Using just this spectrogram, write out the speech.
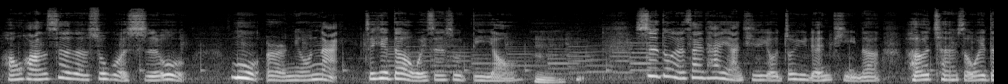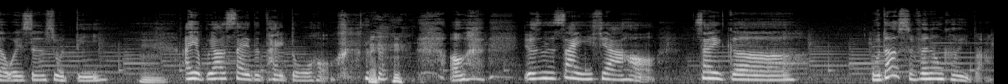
红黄色的蔬果食物，木耳牛奶。这些都有维生素 D 哦。嗯，适度的晒太阳其实有助于人体呢合成所谓的维生素 D。嗯，哎呀，不要晒的太多哈。哦，就是晒一下哈，晒个五到十分钟可以吧？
